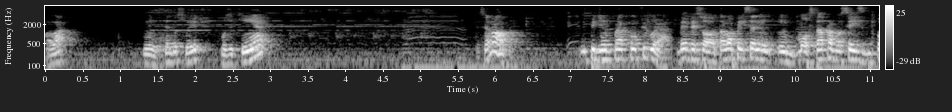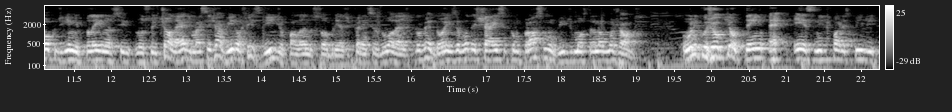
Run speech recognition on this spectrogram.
Olha lá. Nintendo Switch. Musiquinha. Essa é nova. E pedindo para configurar. Bem pessoal, eu tava pensando em, em mostrar para vocês um pouco de gameplay no, no Switch OLED, mas vocês já viram, eu fiz vídeo falando sobre as diferenças do OLED pro V2, eu vou deixar isso para um próximo vídeo mostrando alguns jogos. O único jogo que eu tenho é esse, Need for Speed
